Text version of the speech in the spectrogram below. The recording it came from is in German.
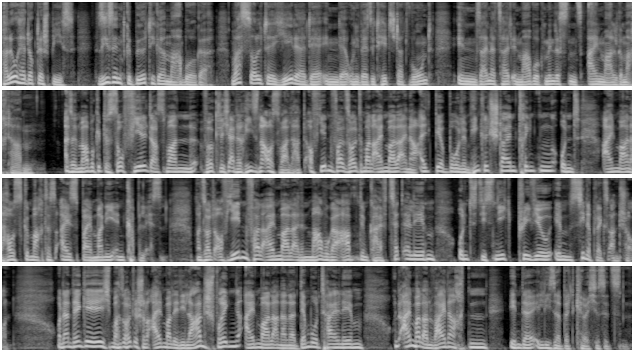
Hallo, Herr Dr. Spieß. Sie sind gebürtiger Marburger. Was sollte jeder, der in der Universitätsstadt wohnt, in seiner Zeit in Marburg mindestens einmal gemacht haben? Also in Marburg gibt es so viel, dass man wirklich eine Riesenauswahl hat. Auf jeden Fall sollte man einmal eine Altbierbowl im Hinkelstein trinken und einmal hausgemachtes Eis bei Money in Kappel essen. Man sollte auf jeden Fall einmal einen Marburger Abend im Kfz erleben und die Sneak Preview im Cineplex anschauen. Und dann denke ich, man sollte schon einmal in die Lahn springen, einmal an einer Demo teilnehmen und einmal an Weihnachten in der Elisabethkirche sitzen.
